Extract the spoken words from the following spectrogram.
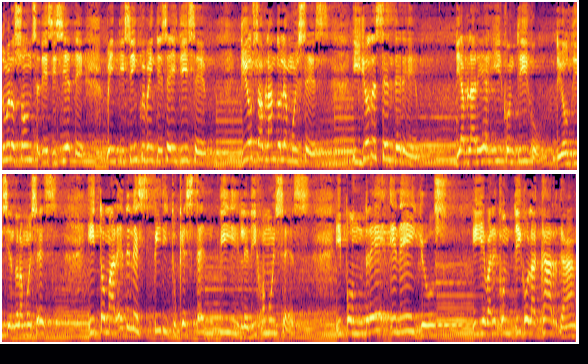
números 11, 17, 25 y 26 dice, Dios hablándole a Moisés, y yo descenderé y hablaré allí contigo, Dios diciéndole a Moisés, y tomaré del espíritu que está en ti, le dijo Moisés, y pondré en ellos y llevaré contigo la carga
